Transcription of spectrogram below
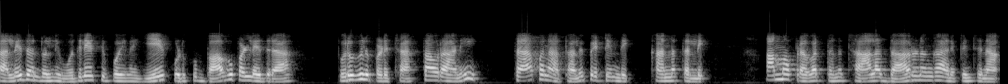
తల్లిదండ్రుల్ని వదిలేసిపోయిన ఏ కొడుకు బాగుపడలేదురా. పురుగులు పడి చేస్తావురా అని శాపనార్థాలు పెట్టింది కన్న తల్లి. అమ్మ ప్రవర్తన చాలా దారుణంగా అనిపించిన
